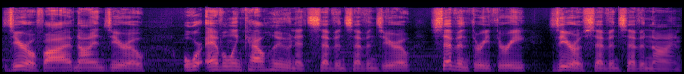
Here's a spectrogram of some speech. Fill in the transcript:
0590 or Evelyn Calhoun at 770 733 0779.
